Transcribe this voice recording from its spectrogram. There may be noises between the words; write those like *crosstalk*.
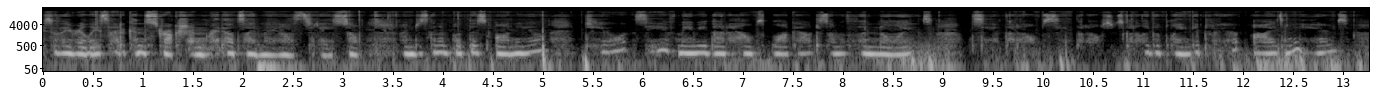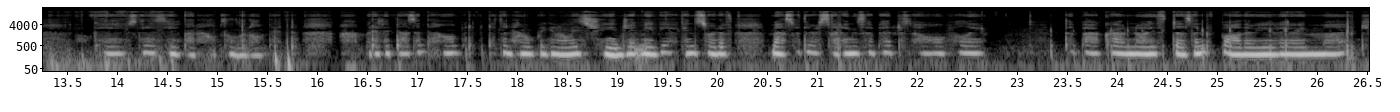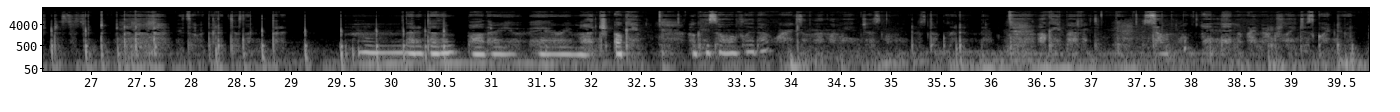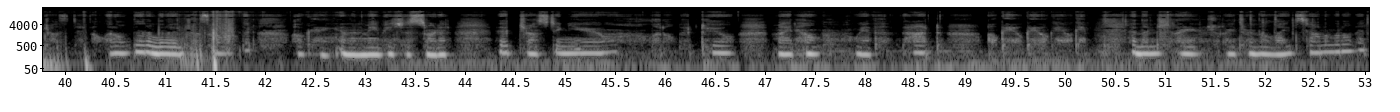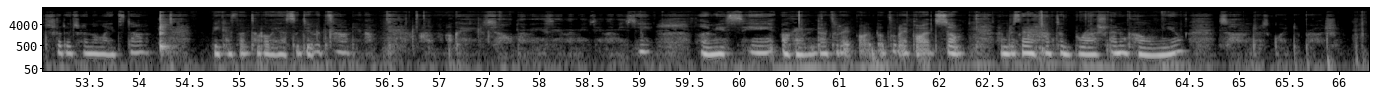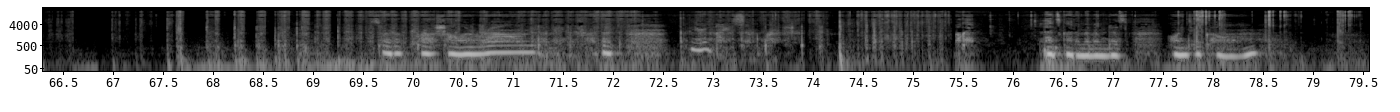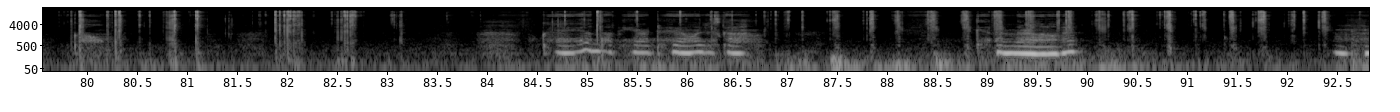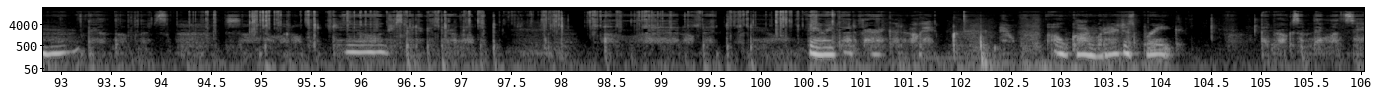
So they really said construction right outside my house today. So I'm just gonna put this on you to see if maybe that helps block out some of the noise. Let's see if that helps. See if that helps. Just got like a blanket for your eyes and ears. Okay, I'm just gonna see if that helps a little bit. Um, but if it doesn't help, if it doesn't help, we can always change it. Maybe I can sort of mess with your settings a bit. So hopefully the background noise doesn't bother you very much. Just it's that it doesn't that it, mm, that it doesn't bother you very much. Okay, okay. So hopefully that works. And then let me just let me just tuck that in there. Okay, perfect. So and then I'm actually just going to adjust it a little bit. I'm gonna adjust a little bit. Okay, and then maybe just sort of adjusting you a little bit too might help with that. Okay, okay, okay, okay. And then should I should I turn the lights down a little bit? Should I turn the lights down? Because that totally has to do with sound, you know. Um, okay, so let me see, let me see, let me see, let me see. Okay, that's what I thought. That's what I thought. So I'm just gonna have to brush and comb you. So I'm just going to brush, sort of brush all around, make sure that you're nice and brushed. Okay, that's good. And then I'm just going to comb, comb. Okay, and up here too. I just gotta in there a little bit. Mm hmm And on this side a little bit too. I'm just gonna get there a little bit. A little bit too. Very good, very good. Okay. Now, oh god, what did I just break? I broke something. Let's see.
